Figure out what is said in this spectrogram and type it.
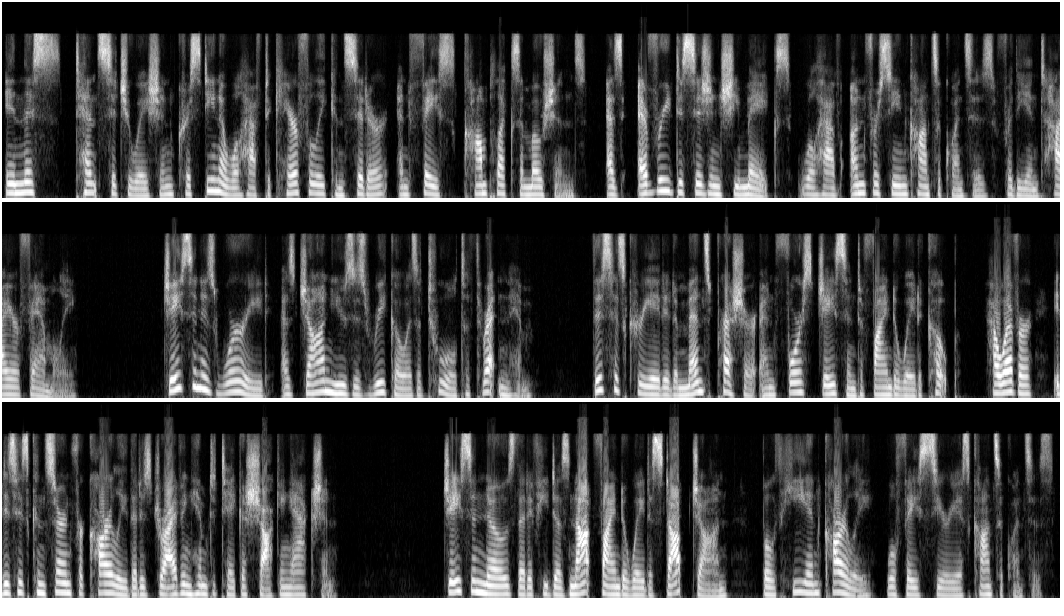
In this tense situation, Kristina will have to carefully consider and face complex emotions, as every decision she makes will have unforeseen consequences for the entire family. Jason is worried as John uses RICO as a tool to threaten him. This has created immense pressure and forced Jason to find a way to cope. However, it is his concern for Carly that is driving him to take a shocking action. Jason knows that if he does not find a way to stop John, both he and Carly will face serious consequences.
